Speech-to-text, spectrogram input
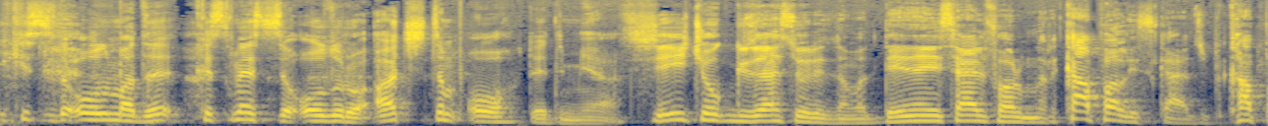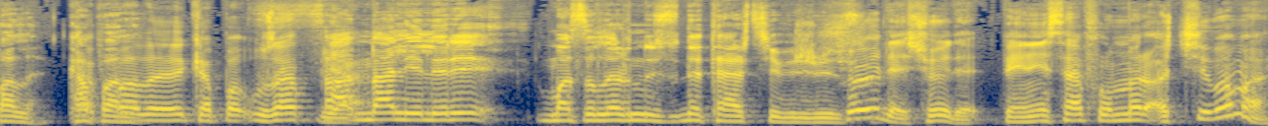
ikisi de olmadı. Kısmetse oluru açtım. Oh dedim ya. Şeyi çok güzel söyledin ama deneysel formları kapalıyız kardeşim. Kapalı. Kapalı. Kapalı kapalı uzatma. ya. Sandalyeleri masaların üstünde ters çeviririz. Şöyle şöyle deneysel formları açayım ama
